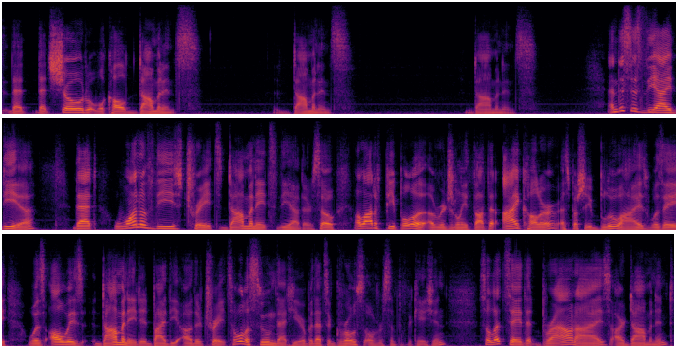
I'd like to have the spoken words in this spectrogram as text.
that that showed what we'll call dominance. Dominance. Dominance. And this is the idea that one of these traits dominates the other. So a lot of people uh, originally thought that eye color, especially blue eyes, was a was always dominated by the other trait. So we'll assume that here, but that's a gross oversimplification. So let's say that brown eyes are dominant.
